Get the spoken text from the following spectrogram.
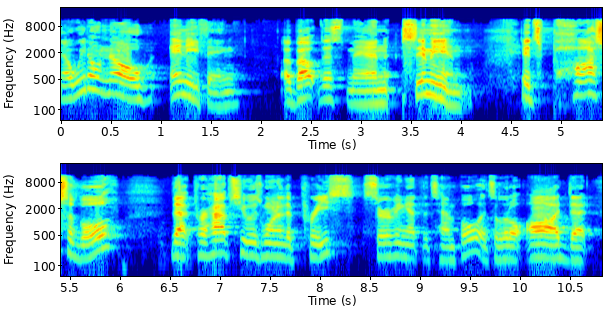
Now, we don't know anything about this man, Simeon. It's possible that perhaps he was one of the priests serving at the temple. It's a little odd that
